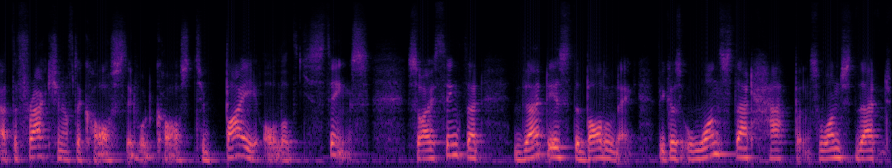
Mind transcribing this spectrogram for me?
at the fraction of the cost it would cost to buy all of these things. So I think that that is the bottleneck because once that happens, once that,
